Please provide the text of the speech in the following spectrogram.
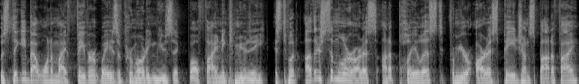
was thinking about one of my favorite ways of promoting music while finding community is to put other similar artists on a playlist from your artist page on Spotify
